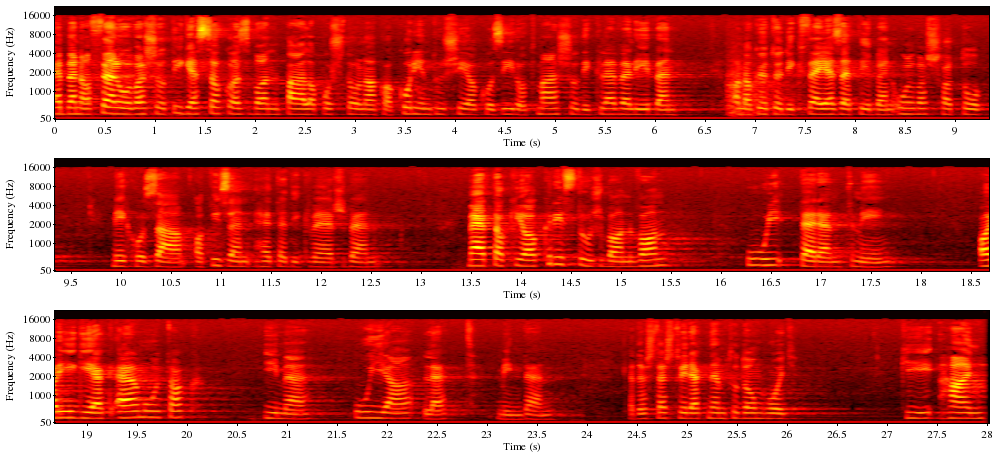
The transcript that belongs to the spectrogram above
ebben a felolvasott ige szakaszban Pálapostolnak a korintusiakhoz írott második levelében, annak ötödik fejezetében olvasható, méghozzá a 17. versben. Mert aki a Krisztusban van, új teremtmény. A régiek elmúltak, ime újjá lett minden. Kedves testvérek, nem tudom, hogy ki hány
